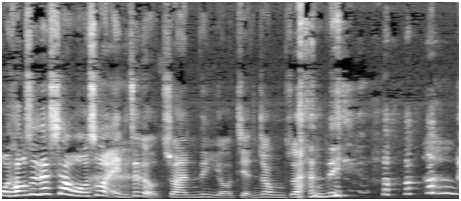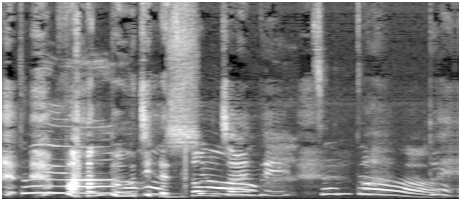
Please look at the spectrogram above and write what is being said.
我同事在笑我说：“哎、你这个有专利哦，减重专利，防毒减重专利。”真的，对，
